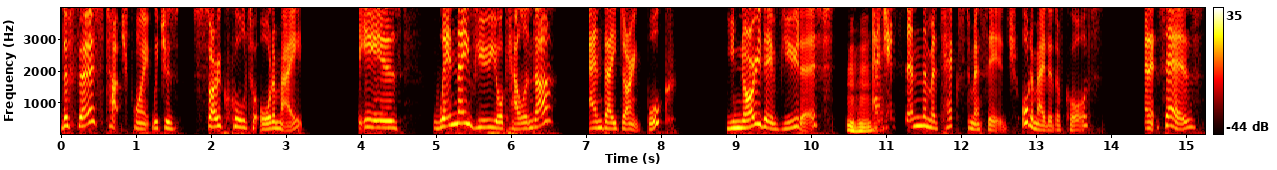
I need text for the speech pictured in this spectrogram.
the first touch point, which is so cool to automate, is when they view your calendar and they don't book, you know they've viewed it, Mhm. and you send them a text message, automated, of course, and it says,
